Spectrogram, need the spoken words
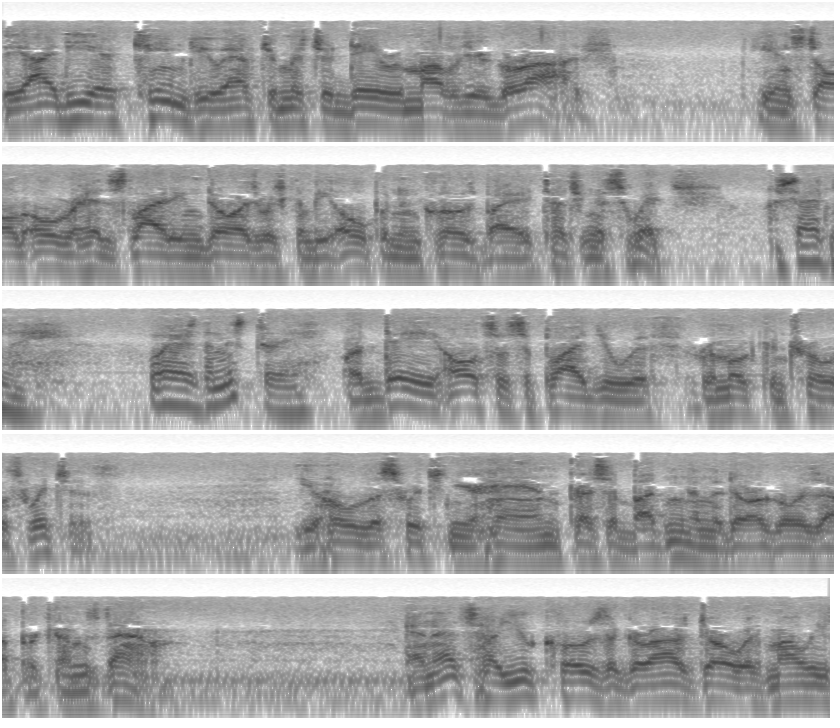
The idea came to you after Mr. Day remodeled your garage. he installed overhead sliding doors which can be opened and closed by touching a switch. Oh, certainly. Where's the mystery? Well, Day also supplied you with remote control switches. You hold the switch in your hand, press a button, and the door goes up or comes down. And that's how you close the garage door with Molly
